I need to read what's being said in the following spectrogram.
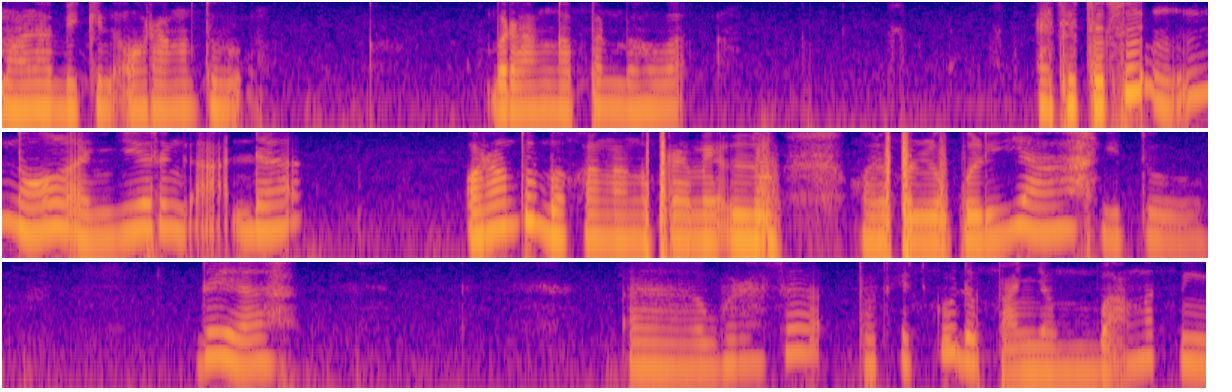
malah bikin orang tuh beranggapan bahwa attitude lu nol anjir nggak ada. Orang tuh bakal nganggep remeh lu walaupun lu kuliah gitu. Udah ya. Uh, eh, gue rasa podcast gue udah panjang banget nih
